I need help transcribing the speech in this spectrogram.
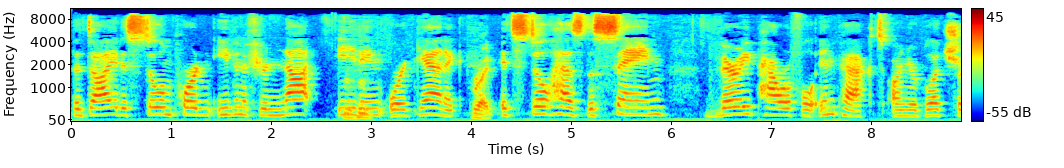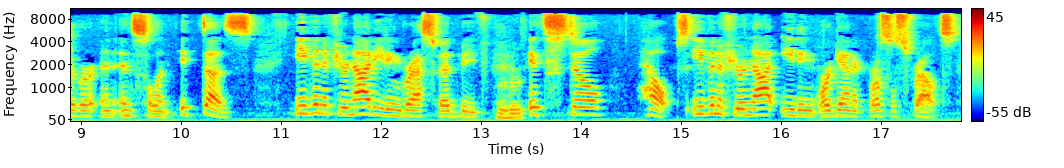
the diet is still important, even if you're not mm-hmm. eating organic. Right. It still has the same very powerful impact on your blood sugar and insulin. It does. Even if you're not eating grass fed beef, mm-hmm. it still helps. Even if you're not eating organic Brussels sprouts,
